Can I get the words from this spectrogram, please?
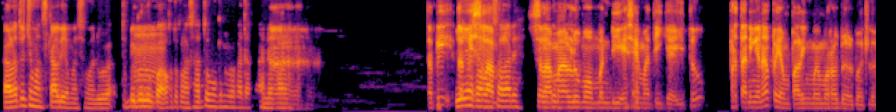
kalah tuh cuma sekali sama sama dua. Tapi gue Hmm. lupa waktu kelas 1 mungkin gue ada ada kalah. Ah. tapi Iya tapi selama, salah deh. selama lu momen di SMA 3 itu pertandingan apa yang paling memorable buat lu?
